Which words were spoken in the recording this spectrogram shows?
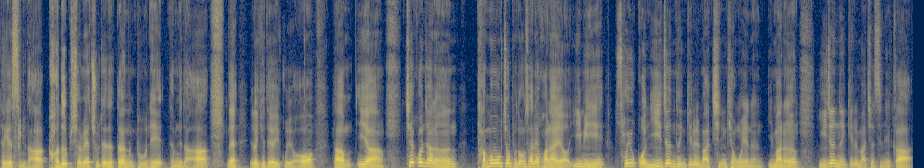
되겠습니다. 거듭 시험에 출제됐던 부분이 됩니다. 네, 이렇게 되어 있고요. 다음 2항 채권자는 담보 목적 부동산에 관하여 이미 소유권 이전 등기를 마친 경우에는 이 말은 이전 등기를 마쳤으니까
